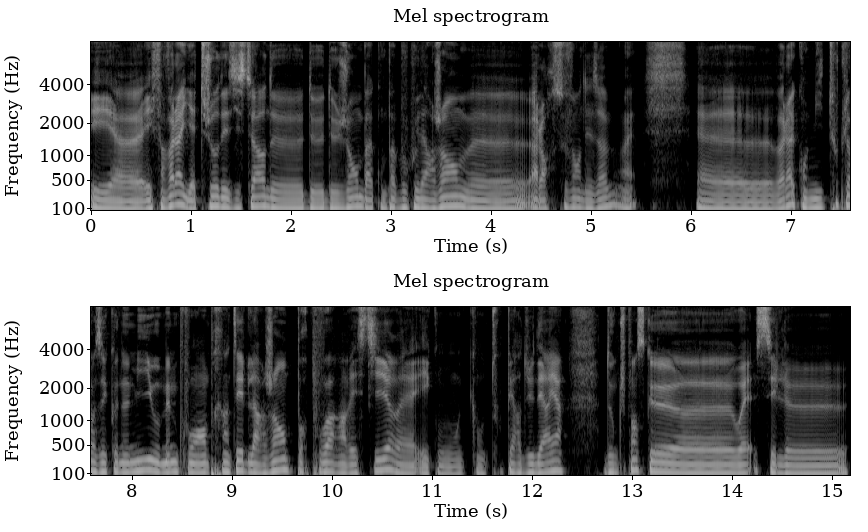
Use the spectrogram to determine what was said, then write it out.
Et euh, et enfin voilà, il y a toujours des histoires de, de, gens bah, qui n'ont pas beaucoup d'argent, euh, alors souvent des hommes, ouais, euh, voilà, qui ont mis toutes leurs économies ou même qui ont emprunté de l'argent pour pouvoir investir et, qui ont, tout perdu derrière. Donc je pense que ouais, c'est le,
